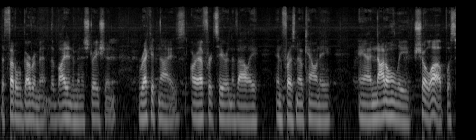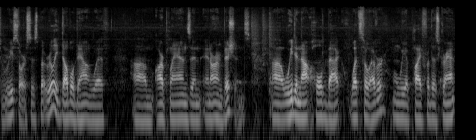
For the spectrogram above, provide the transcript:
the federal government, the Biden administration, recognize our efforts here in the Valley, in Fresno County, and not only show up with some resources, but really double down with um, our plans and, and our ambitions. Uh, we did not hold back whatsoever when we applied for this grant.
